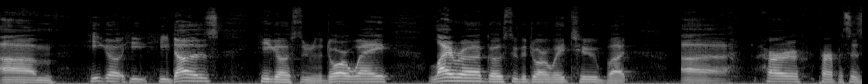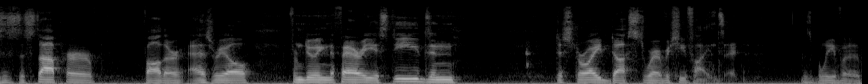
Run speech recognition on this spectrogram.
Um, he go he he does. He goes through the doorway. Lyra goes through the doorway too, but uh, her purposes is to stop her father Asriel from doing nefarious deeds and destroy dust wherever she finds it. Is believe a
